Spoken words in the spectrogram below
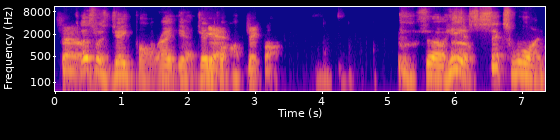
so, so this was Jake Paul, right? Yeah, Jake yeah, Paul. Jake Paul. So he uh-huh. is six one,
